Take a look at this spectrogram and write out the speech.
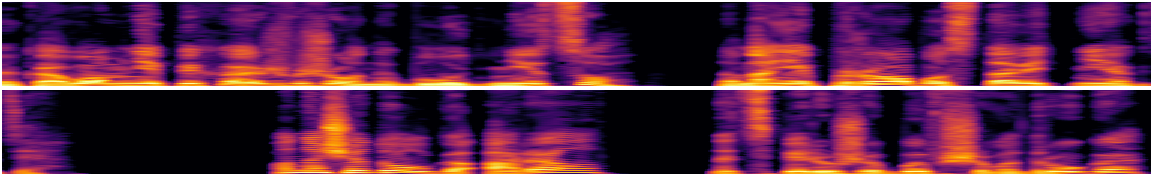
ты кого мне пихаешь в жены, блудницу? Да на ней пробу ставить негде!» Он еще долго орал на теперь уже бывшего друга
